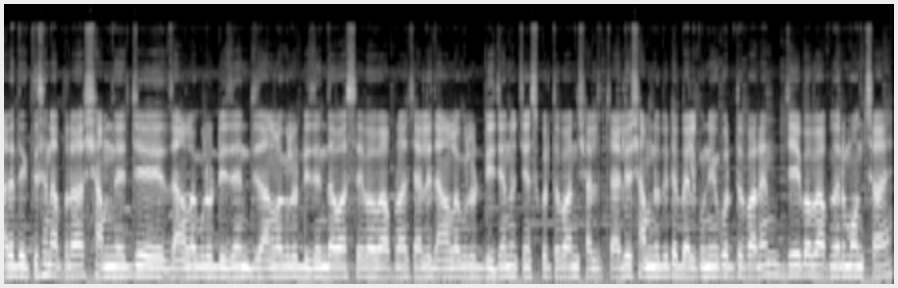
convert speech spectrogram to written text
আর দেখতেছেন আপনারা সামনের যে জানলাগুলো ডিজাইন জানালাগুলো ডিজাইন দেওয়া আছে, এভাবে আপনারা চাইলে জানালাগুলোর ডিজাইনও চেঞ্জ করতে পারেন, চাইলে- সামনে দুটো ব্যালকনিও করতে পারেন, যেভাবে আপনাদের মন চায়।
